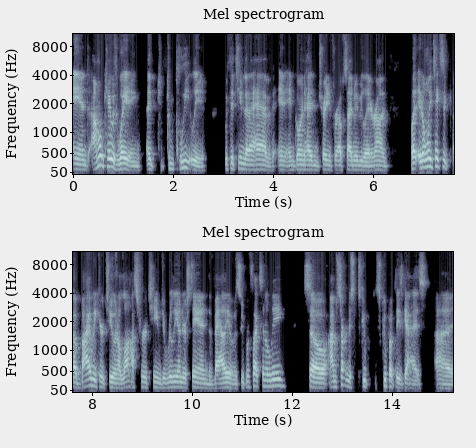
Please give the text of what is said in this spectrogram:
And I'm okay with waiting uh, completely with the team that I have and, and going ahead and trading for upside maybe later on. But it only takes a, a bye week or two and a loss for a team to really understand the value of a super flex in a league. So I'm starting to scoop scoop up these guys uh,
